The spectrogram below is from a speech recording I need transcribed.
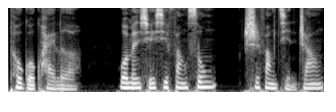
透过快乐，我们学习放松，释放紧张，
